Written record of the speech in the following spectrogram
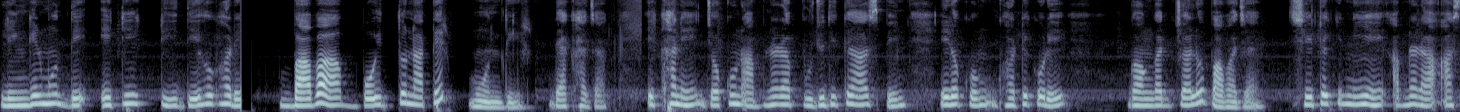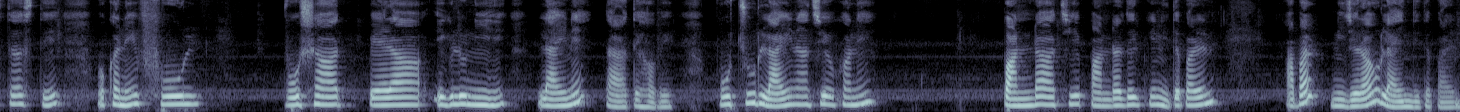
লিঙ্গের মধ্যে এটি একটি দেহঘরে বাবা বৈদ্যনাথের মন্দির। দেখা যাক। এখানে যখন আপনারা পুজো দিতে আসবেন, এরকম ঘটে করে গঙ্গার জলও পাওয়া যায়। সেটাকে নিয়ে আপনারা আস্তে আস্তে ওখানে ফুল, প্রসাদ প্যাড়া এগুলো নিয়ে লাইনে দাঁড়াতে হবে। প্রচুর লাইন আছে ওখানে। পান্ডা আছে, পান্ডাদেরকে নিতে পারেন। আবার নিজেরাও লাইন দিতে পারেন।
